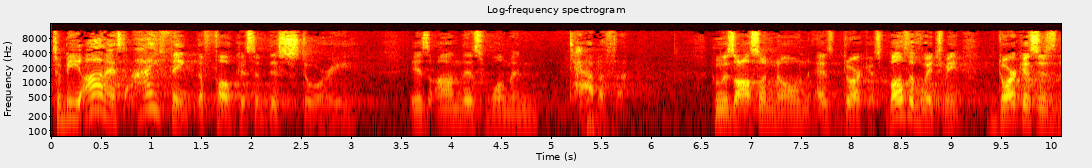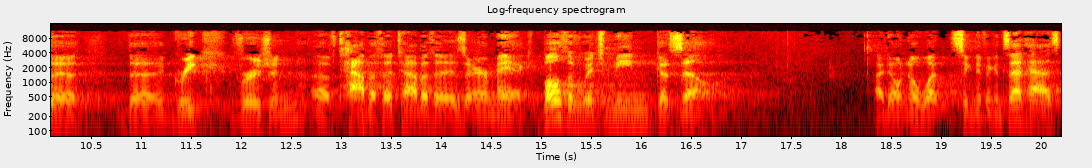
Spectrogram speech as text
to be honest, I think the focus of this story is on this woman, Tabitha, who is also known as Dorcas, both of which mean, Dorcas is the, the Greek version of Tabitha. Tabitha is Aramaic, both of which mean gazelle. I don't know what significance that has,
